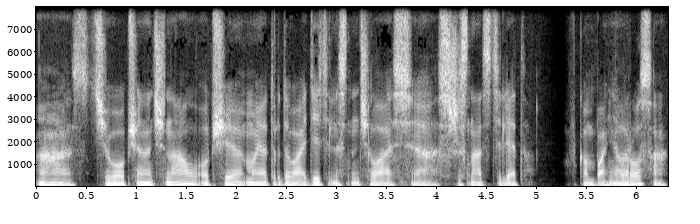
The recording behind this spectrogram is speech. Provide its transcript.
А, с чего вообще начинал? Вообще моя трудовая деятельность началась а, с 16 лет компании «Алроса».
